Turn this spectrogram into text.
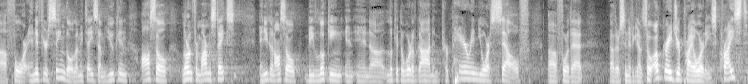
uh, for. And if you're single, let me tell you something, you can also learn from our mistakes. And you can also be looking and, and uh, look at the Word of God and preparing yourself uh, for that other significant other. So upgrade your priorities. Christ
